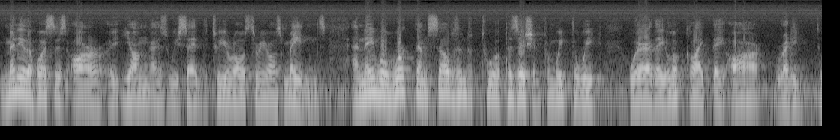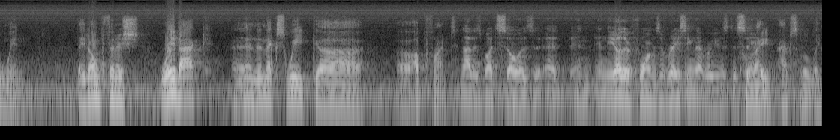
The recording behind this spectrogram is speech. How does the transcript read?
many of the horses are uh, young, as we said, the two-year-olds, three-year-olds, maidens, and they will work themselves into a position from week to week where they look like they are ready to win. They don't finish way back and, then, the next week uh, uh, up front. Not as much so as at, in, in the other forms of racing that we're used to seeing. Right, absolutely.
